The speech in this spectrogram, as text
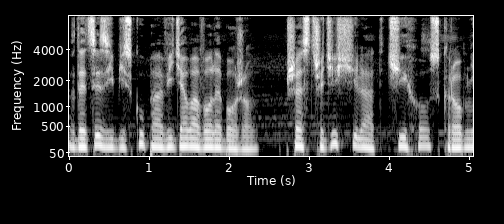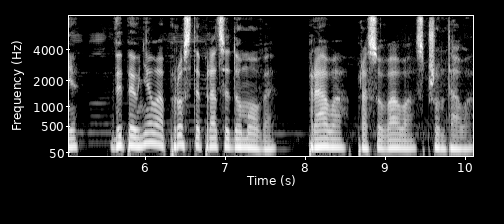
W decyzji biskupa widziała wolę Bożą. Przez 30 lat cicho, skromnie wypełniała proste prace domowe. Prała, prasowała, sprzątała.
